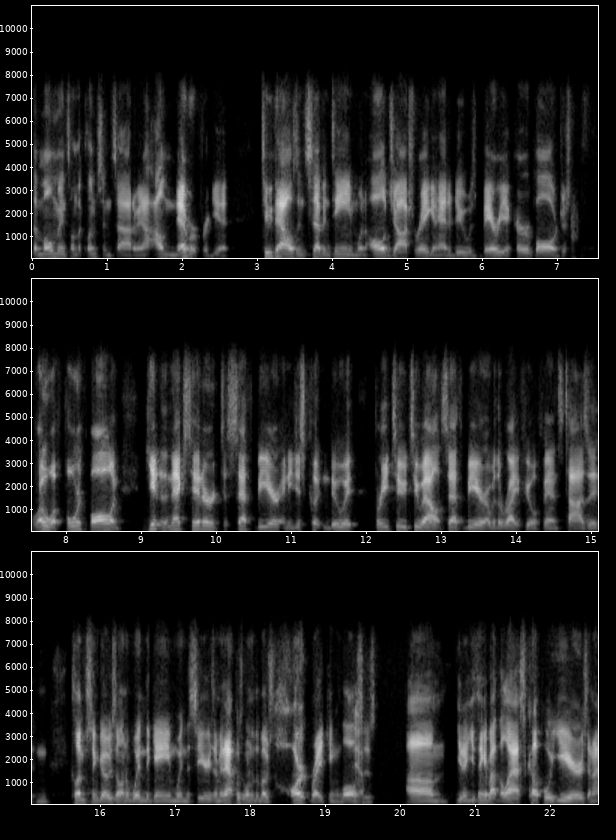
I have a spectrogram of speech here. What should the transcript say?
the moments on the Clemson side. I mean, I'll never forget 2017 when all Josh Reagan had to do was bury a curveball or just throw a fourth ball and get to the next hitter to Seth Beer, and he just couldn't do it. 3 2 2 out. Seth Beer over the right field fence ties it, and Clemson goes on to win the game, win the series. I mean, that was one of the most heartbreaking losses. Yeah. Um, you know, you think about the last couple of years, and I,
